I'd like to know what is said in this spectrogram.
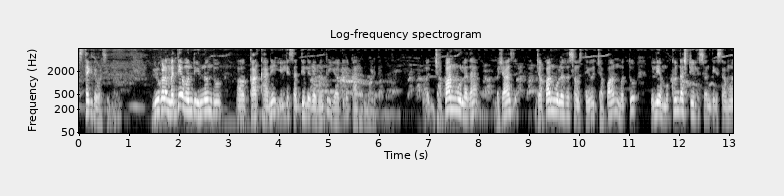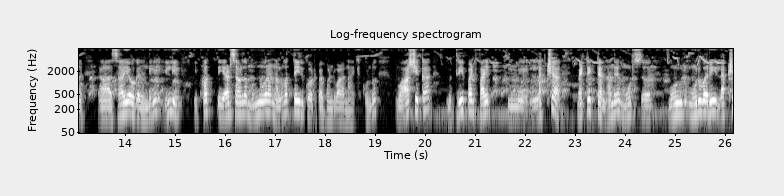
ಸ್ಥಗಿತಗೊಳಿಸಿದ್ದಾರೆ. ಇವುಗಳ ಮಧ್ಯೆ ಒಂದು ಇನ್ನೊಂದು ಕಾರ್ಖಾನೆ ಇಲ್ಲಿ ಸದ್ಯದಲ್ಲೇ ಬಂದು ಈಗಾಗಲೇ ಕಾರ್ಯ ಮಾಡಿದೆ. ಜಪಾನ್ ಮೂಲದ ಬಜಾಜ್ ಜಪಾನ್ ಮೂಲದ ಸಂಸ್ಥೆಯು ಜಪಾನ್ ಮತ್ತು ಇಲ್ಲಿಯ ಮುಕುಂದ ಸ್ಟೀಲ್ಸ್ ಒಂದಿಗೆ ಸಮ ಆ, ಸಹಯೋಗದೊಂದಿಗೆ ಇಲ್ಲಿ ಇಪ್ಪತ್ತು ಎರಡು ಸಾವಿರದ ಮುನ್ನೂರ ನಲವತ್ತೈದು ಕೋಟಿ ರೂಪಾಯಿ ಬಂಡವಾಳನ ಹಾಕಿಕೊಂಡು ವಾರ್ಷಿಕ three point five lakh metric ton ಅಂದರೆ ಮೂರು ಸ, ಮೂರು, ಮೂರುವರೆ ಲಕ್ಷ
